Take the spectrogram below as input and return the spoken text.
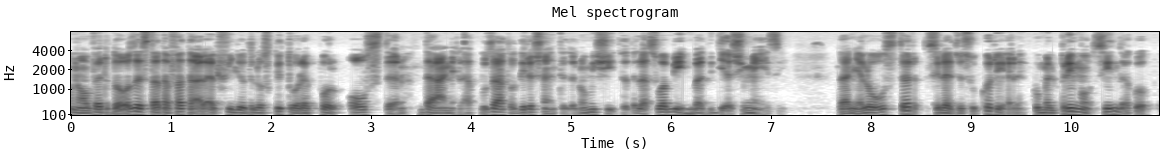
Una overdose è stata fatale al figlio dello scrittore Paul Oster, Daniel, accusato di recente dell'omicidio della sua bimba di 10 mesi. Daniel Oster, si legge sul Corriere, come il primo sindaco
